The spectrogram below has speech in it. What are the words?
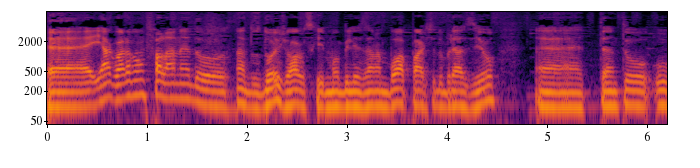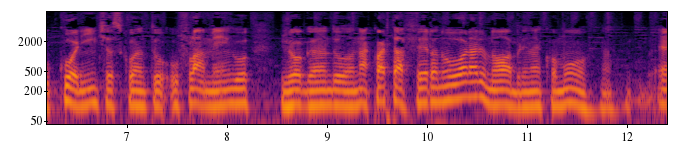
É, e agora vamos falar né, do, né, dos dois jogos que mobilizaram boa parte do Brasil. É, tanto o Corinthians quanto o Flamengo jogando na quarta-feira no horário nobre, né? Como é,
